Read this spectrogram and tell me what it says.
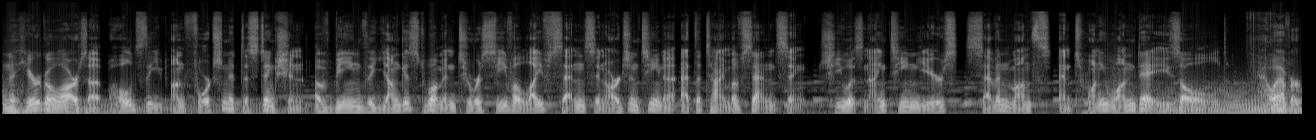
Nahir Galarza holds the unfortunate distinction of being the youngest woman to receive a life sentence in Argentina at the time of sentencing. She was 19 years, 7 months, and 21 days old. However,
